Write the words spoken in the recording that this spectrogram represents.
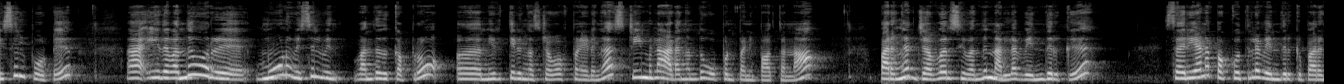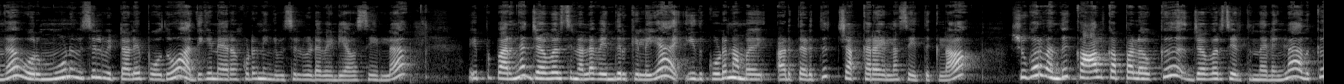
விசில் போட்டு இதை வந்து ஒரு மூணு விசில் வந்ததுக்கப்புறம் நிறுத்திடுங்க ஸ்டவ் ஆஃப் பண்ணிவிடுங்க ஸ்டீமெல்லாம் அடங்கந்து ஓப்பன் பண்ணி பார்த்தோன்னா பாருங்கள் ஜவ்வரிசி வந்து நல்லா வெந்திருக்கு. சரியான பக்குவத்தில் வெந்திருக்கு பாருங்கள் ஒரு மூணு விசில் விட்டாலே போதும். அதிக நேரம் கூட நீங்கள் விசில் விட வேண்டிய அவசியம் இல்லை. இப்போ பாருங்கள் ஜவ்வரிசி நல்லா வெந்திருக்கு இல்லையா? இது கூட நம்ம அடுத்தடுத்து சர்க்கரை எல்லாம் சேர்த்துக்கலாம். சுகர் வந்து கால் கப் அளவுக்கு ஜவ்வரிசி எடுத்திருந்தேன் இல்லைங்களா? அதுக்கு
